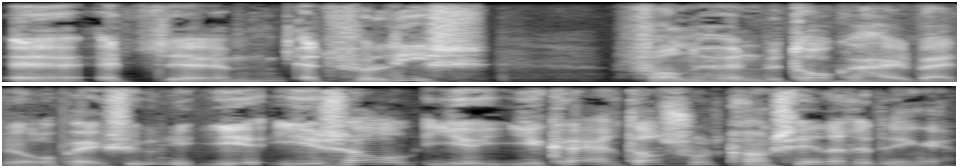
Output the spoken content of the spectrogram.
Eh, het, het verlies van hun betrokkenheid bij de Europese Unie. Je, je, zal, je, je krijgt dat soort krankzinnige dingen.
